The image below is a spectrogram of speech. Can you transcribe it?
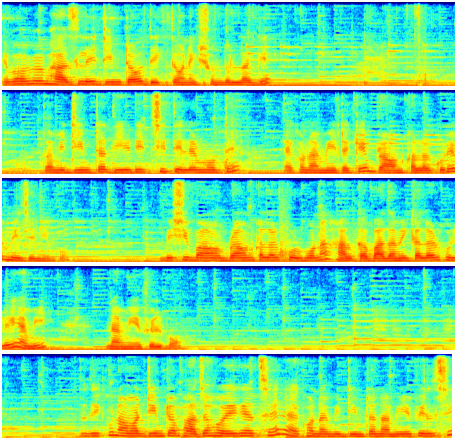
এভাবে ভাজলে ডিমটাও দেখতে অনেক সুন্দর লাগে। তো আমি ডিমটা দিয়ে দিচ্ছি তেলের মধ্যে। এখন আমি এটাকে ব্রাউন কালার করে ভেজে নিব। বেশি ব্রাউন কালার করব না, হালকা বাদামি কালার হলেই আমি নামিয়ে ফেলব। তো দেখুন, আমার ডিমটা ভাজা হয়ে গেছে, এখন আমি ডিমটা নামিয়ে ফেলছি।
